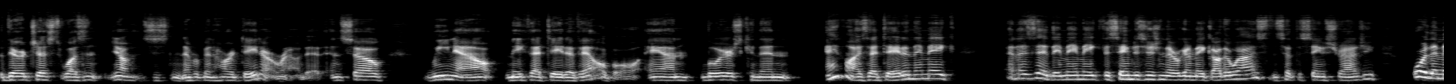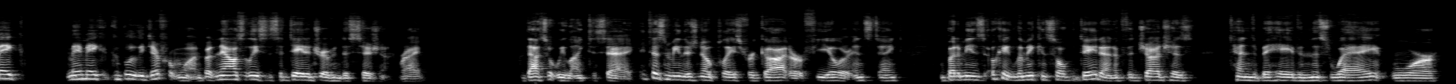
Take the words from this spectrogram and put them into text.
there just wasn't, you know, it's just never been hard data around it. And so we now make that data available, and lawyers can then analyze that data and they make, and as I said, they may make the same decision they were going to make otherwise and set the same strategy, or they make may make a completely different one, but now it's at least it's a data driven decision, right? That's what we like to say. It doesn't mean there's no place for gut or feel or instinct, but it means, okay, let me consult the data. And if the judge has tend to behave in this way, or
